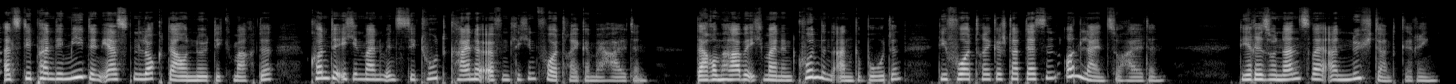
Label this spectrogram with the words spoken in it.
Als die Pandemie den ersten Lockdown nötig machte, konnte ich in meinem Institut keine öffentlichen Vorträge mehr halten. Darum habe ich meinen Kunden angeboten, die Vorträge stattdessen online zu halten. Die Resonanz war ernüchternd gering.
